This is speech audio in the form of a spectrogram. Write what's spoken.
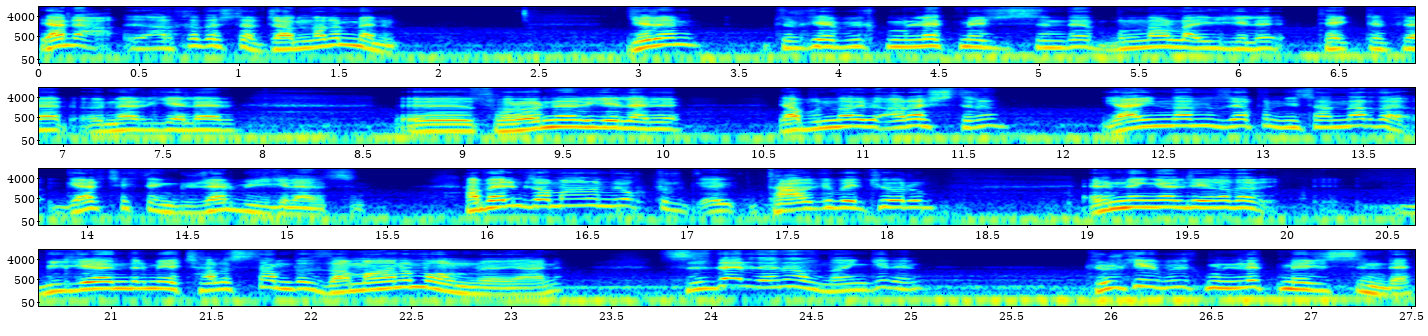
Yani arkadaşlar canlarım benim. Girin Türkiye Büyük Millet Meclisi'nde bunlarla ilgili teklifler, önergeler, e, soru önergeleri ya bunları bir araştırın. Yayınlarınızı yapın. insanlar da gerçekten güzel bilgilensin. Ha benim zamanım yoktur. E, takip ediyorum. Elimden geldiği kadar bilgilendirmeye çalışsam da zamanım olmuyor yani. Sizler de en azından girin Türkiye Büyük Millet Meclisi'nde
